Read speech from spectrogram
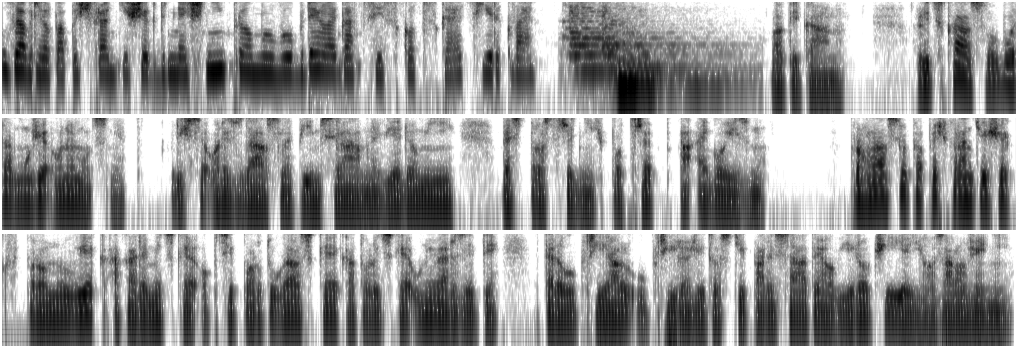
uzavřel papež František dnešní promluvu k delegaci skotské církve. Vatikán. Lidská svoboda může onemocnět, když se odevzdá slepým silám nevědomí, bezprostředních potřeb a egoismu. Prohlásil papež František v promluvě k akademické obci Portugalské katolické univerzity, kterou přijal u příležitosti 50. výročí jejího založení.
